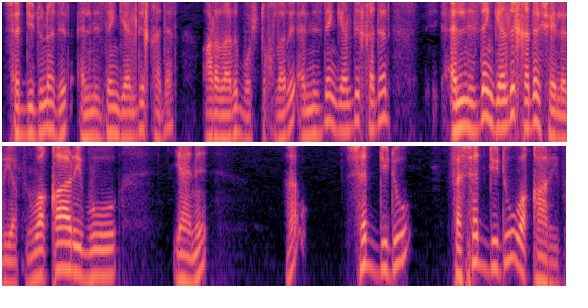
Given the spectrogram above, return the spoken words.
Seddidu nedir? Elinizden geldiği kadar araları, boşlukları elinizden geldiği kadar elinizden geldiği kadar şeyleri yapın. Ve karibu yani ha, seddidu feseddidu ve karibu.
